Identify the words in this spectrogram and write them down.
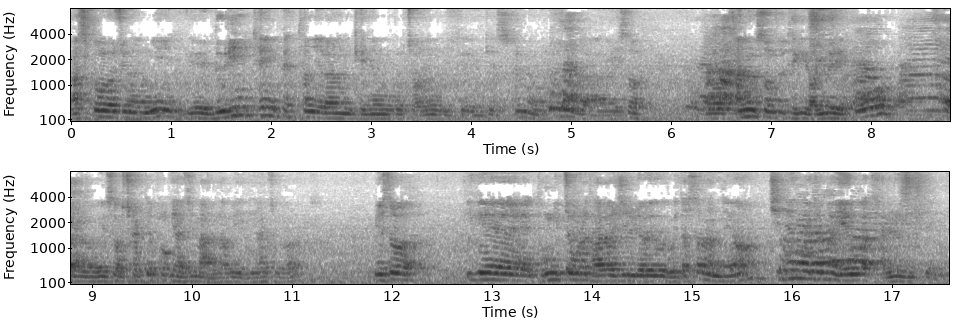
아스퍼거 증후군이 그 느린 퇴행 패턴이라는 개념으로 저는 이렇게, 설명을 합니다. 그래서 어, 가능성도 되게 열려 있고 어, 그래서 절대 포기하지 말라고 얘기하죠. 그래서 이게 독립적으로 다뤄질 여유가 여기다 써놨네요. 진행 과정과 예후가 다르기 때문에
